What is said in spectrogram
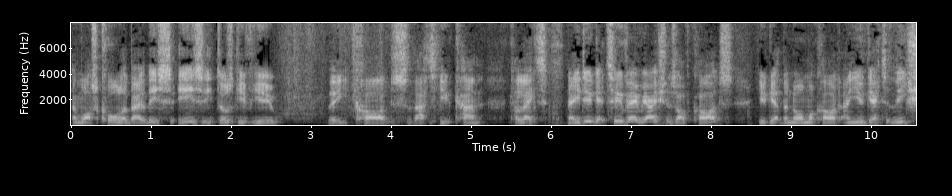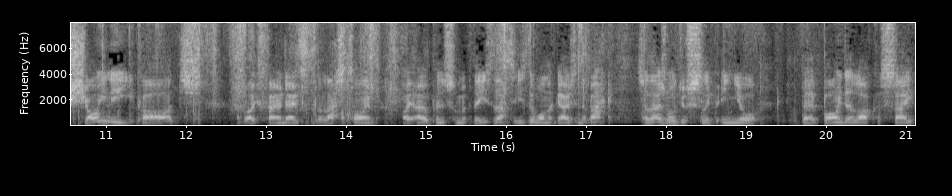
And what's cool about this is it does give you the cards that you can collect. Now you do get two variations of cards. You get the normal card and you get the shiny cards as I found out the last time I opened some of these? That is the one that goes in the back. So those will just slip in your binder like I say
